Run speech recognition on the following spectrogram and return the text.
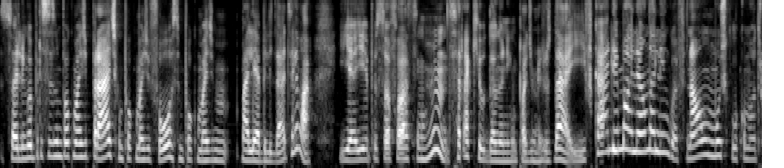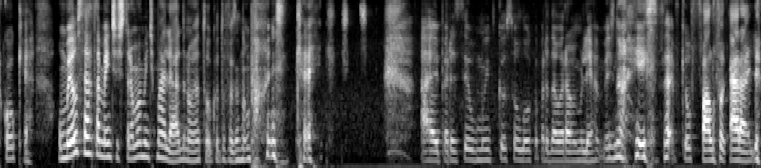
sua língua precisa um pouco mais de prática, um pouco mais de força, um pouco mais de maleabilidade, sei lá. E aí a pessoa fala assim: hum, será que o danoninho pode me ajudar? E ficar ali malhando a língua, afinal, um músculo como outro qualquer. O meu, certamente, é extremamente malhado, não é à toa que eu tô fazendo um podcast. Ai, pareceu muito que eu sou louca para dar oral à mulher, mas não é isso, é porque eu falo pra caralho.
